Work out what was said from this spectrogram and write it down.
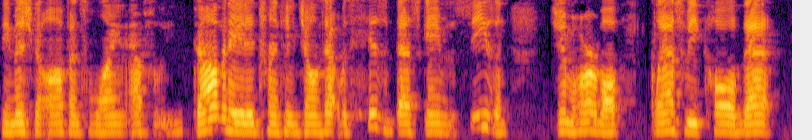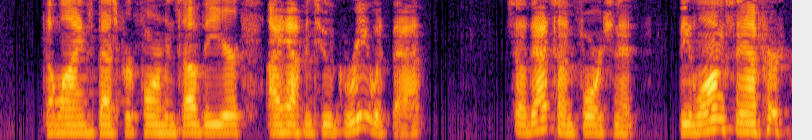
The Michigan offensive line absolutely dominated Trente Jones. That was his best game of the season. Jim Harbaugh last week called that the Lions' best performance of the year. I happen to agree with that. So that's unfortunate. The long snapper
